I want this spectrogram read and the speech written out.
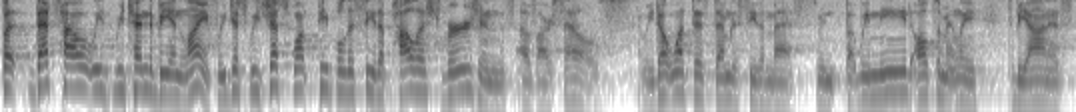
but that's how we, we tend to be in life. We just, we just want people to see the polished versions of ourselves. And we don't want this, them to see the mess. We, but we need ultimately to be honest.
